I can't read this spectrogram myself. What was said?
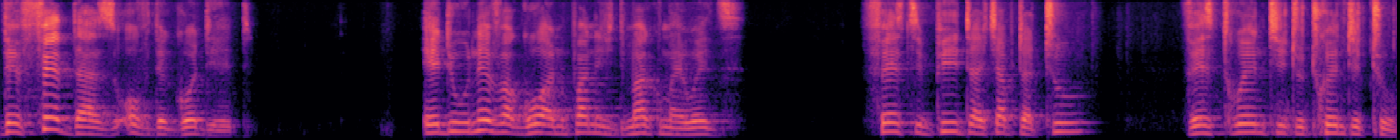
the feathers of the Godhead. And you will never go unpunished, mark my words. First Peter chapter 2, verse 20 to 22.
